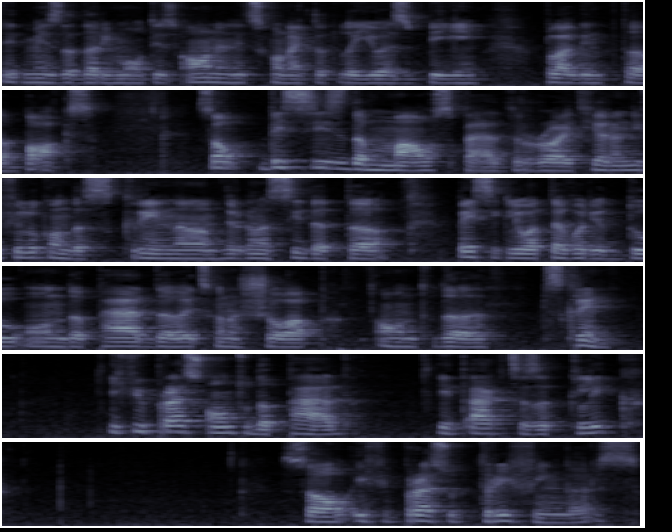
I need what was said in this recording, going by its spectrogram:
it means that the remote is on and it's connected to the USB plugged into the box. So this is the mouse pad right here and if you look on the screen, uh, you're gonna see that uh, basically whatever you do on the pad, uh, it's gonna show up onto the screen. If you press onto the pad, it acts as a click. So if you press with three fingers,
